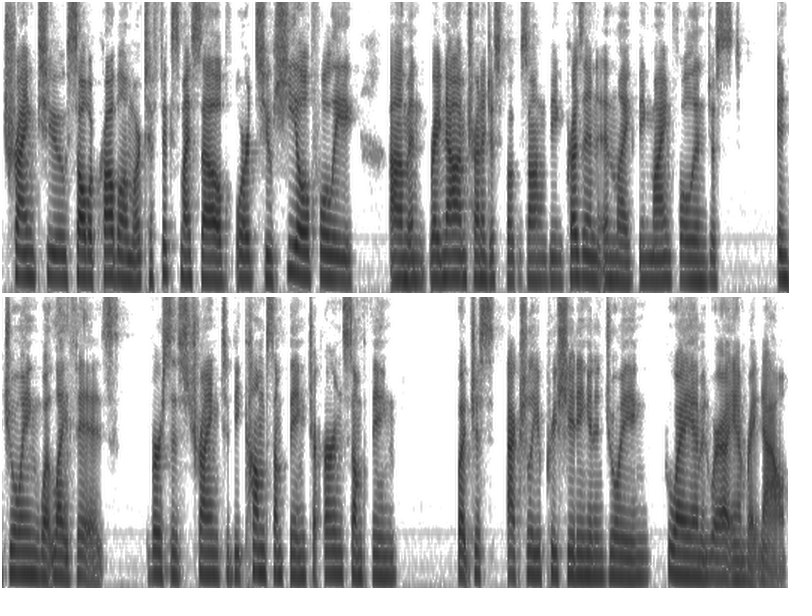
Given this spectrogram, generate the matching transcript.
trying to solve a problem or to fix myself or to heal fully um, and right now, I'm trying to just focus on being present and like being mindful and just enjoying what life is versus trying to become something to earn something, but just actually appreciating and enjoying who I am and where I am right now.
